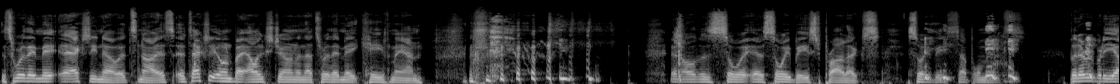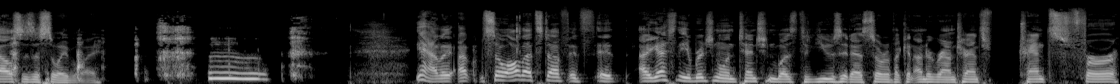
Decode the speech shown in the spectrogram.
it's where they make. Actually, no, it's not. It's it's actually owned by Alex Jones, and that's where they make Caveman and all of his soy uh, soy based products, soy based supplements. But everybody else is a soy boy. Yeah, like, uh, so all that stuff. It's it. I guess the original intention was to use it as sort of like an underground trans transfer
